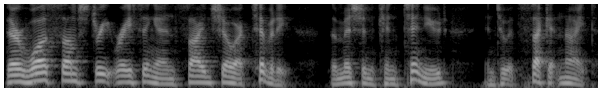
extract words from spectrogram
there was some street racing and sideshow activity. The mission continued into its second night.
